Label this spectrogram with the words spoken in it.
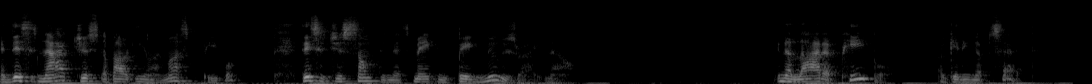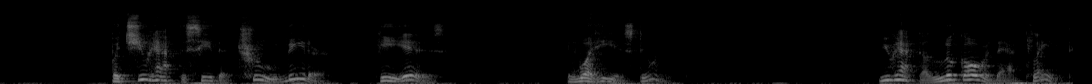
And this is not just about Elon Musk, people. This is just something that's making big news right now. And a lot of people are getting upset. But you have to see the true leader he is in what he is doing. You have to look over that plate,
